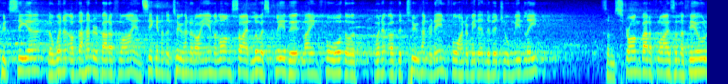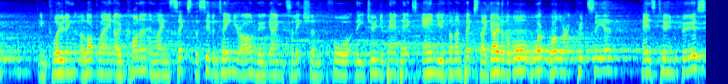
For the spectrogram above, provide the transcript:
Coetzee, the winner of the 100 butterfly and second in the 200 IM alongside Lewis Clareburt, lane four, the winner of the 200 and 400 metre individual medley. Some strong butterflies in the field, including Lachlan O'Connor in lane six, the 17 year old who gained selection for the Junior Pan Pacs and Youth Olympics. They go to the wall. Wilrich Coetzee has turned first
